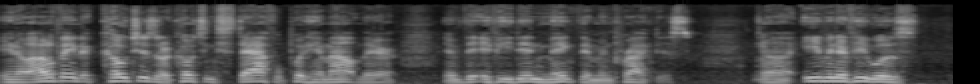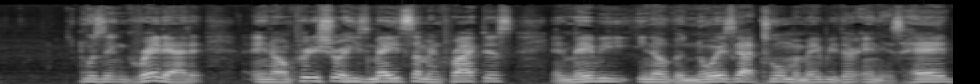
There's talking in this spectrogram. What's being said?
you know, I don't think the coaches or coaching staff will put him out there if the, if he didn't make them in practice. Uh, even if he was wasn't great at it, you know, I'm pretty sure he's made some in practice, and maybe you know the noise got to him, or maybe they're in his head,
